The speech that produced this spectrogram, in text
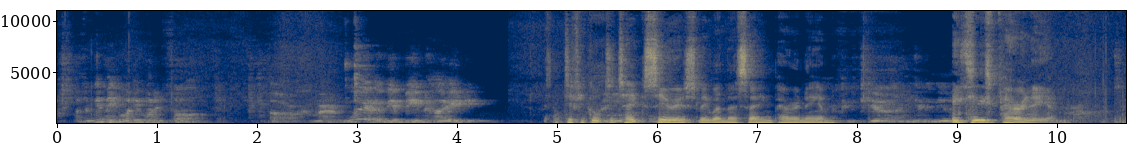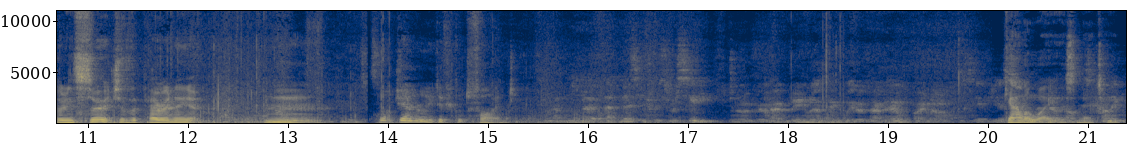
Forgive me, what do you want it for? Oh, man, where have you been hiding? It's difficult to take seriously when they're saying perineum. Cure and get immunity. It is perineum. They're in search of the perineum. Hmm. It's not generally difficult to find. And, that message was received. If it had been, I think we'd have had help by now. Galloway, isn't it?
